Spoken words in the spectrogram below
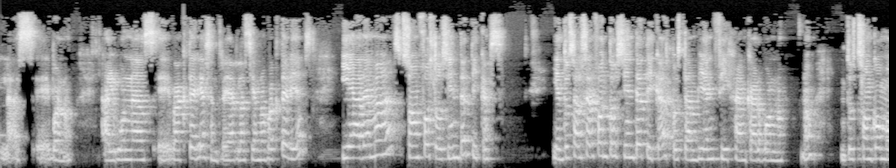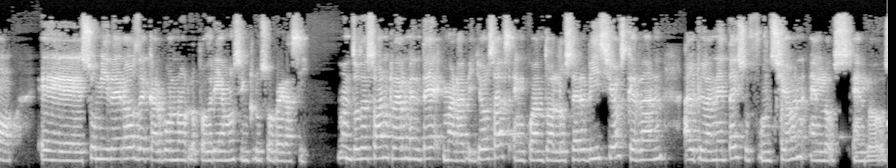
las, bueno, algunas bacterias, entre ellas las cianobacterias, y además son fotosintéticas. Y entonces al ser fotosintéticas, pues también fijan carbono, ¿no? Entonces son como eh, sumideros de carbono, lo podríamos incluso ver así. Entonces son realmente maravillosas en cuanto a los servicios que dan al planeta y su función en los, en los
